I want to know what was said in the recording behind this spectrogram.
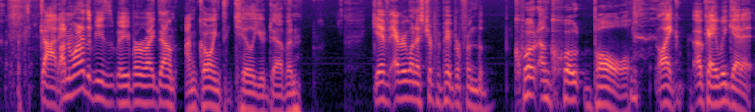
Got it. On one of the pieces of paper, write down, I'm going to kill you, Devin. give everyone a strip of paper from the quote unquote bowl. like, okay, we get it.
